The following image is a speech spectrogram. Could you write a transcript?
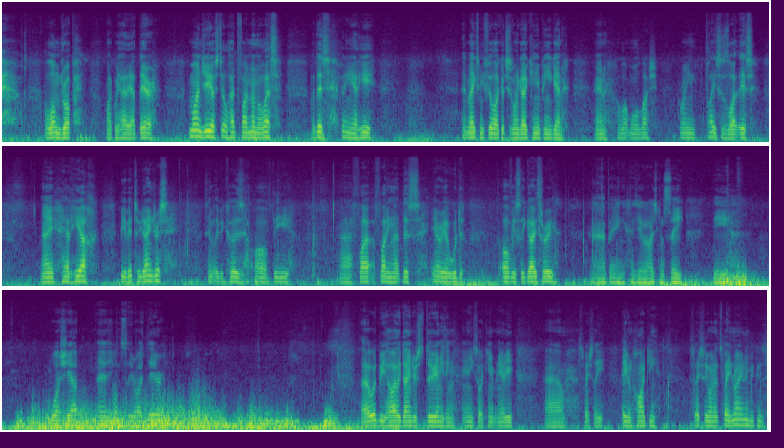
a long drop like we had out there. Mind you, I still had fun nonetheless. But this, being out here, it makes me feel like I just want to go camping again. And a lot more lush green places like this. Now, out here, be a bit too dangerous simply because of the uh, flooding that this area would obviously go through uh, being as you guys can see the washout as you can see right there. Uh, it would be highly dangerous to do anything any sort of camping out here um, especially even hiking especially when it's been raining because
